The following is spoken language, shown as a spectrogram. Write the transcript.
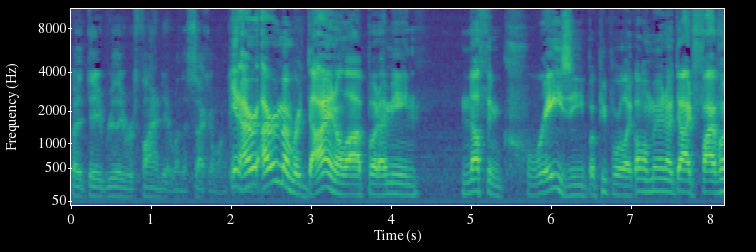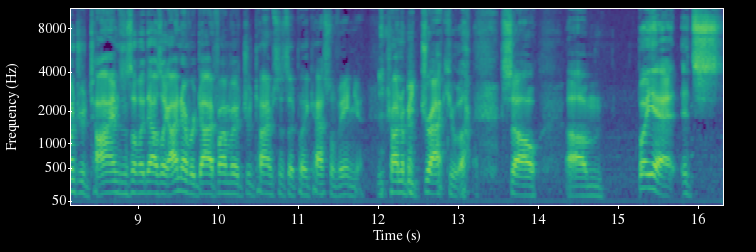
but they really refined it when the second one. you know, I, I remember dying a lot, but I mean, nothing crazy. But people were like, "Oh man, I died 500 times and stuff like that." I was like, "I never died 500 times since I played Castlevania, trying to beat Dracula." So, um, but yeah, it's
